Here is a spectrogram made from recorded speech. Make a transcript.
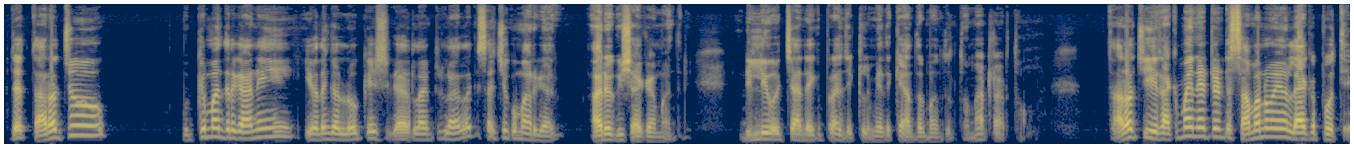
అంటే తరచూ ముఖ్యమంత్రి కానీ ఈ విధంగా లోకేష్ గారు లాంటి వాళ్ళకి సత్యకుమార్ గారు ఆరోగ్య శాఖ మంత్రి. ఢిల్లీ వచ్చే అనేక ప్రాజెక్టుల మీద కేంద్ర మంత్రులతో మాట్లాడుతాం తర్వాత ఈ రకమైనటువంటి సమన్వయం లేకపోతే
